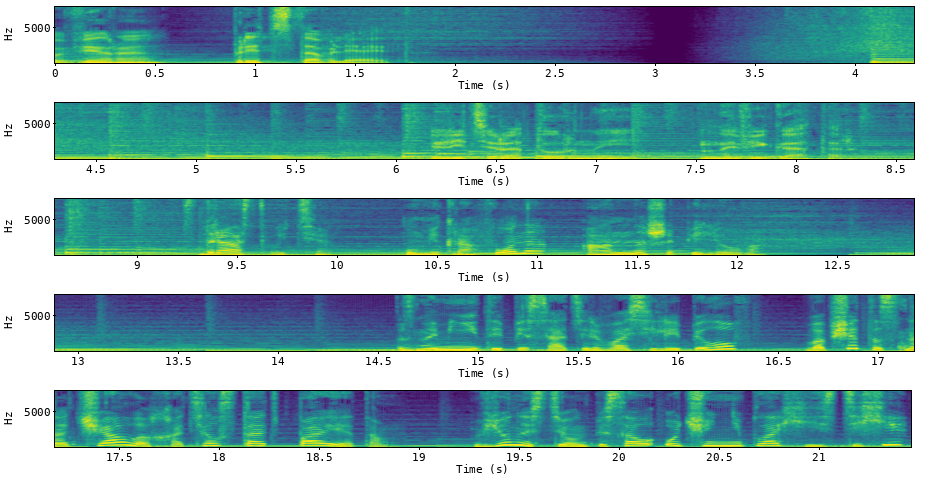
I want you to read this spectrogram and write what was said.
«Вера» представляет Литературный навигатор Здравствуйте! У микрофона Анна Шапилева. Знаменитый писатель Василий Белов вообще-то сначала хотел стать поэтом. В юности он писал очень неплохие стихи,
